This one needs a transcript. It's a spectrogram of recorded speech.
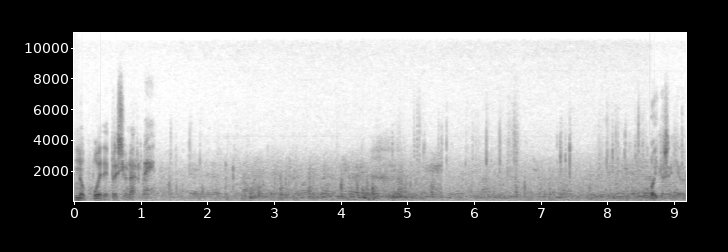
no puede presionarme. Oiga, señor.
